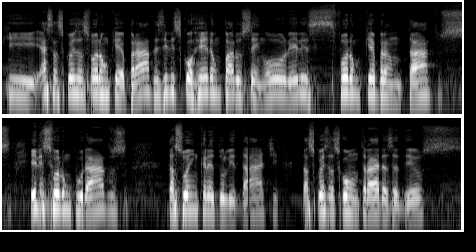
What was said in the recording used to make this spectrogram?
que essas coisas foram quebradas, eles correram para o Senhor, eles foram quebrantados, eles foram curados da sua incredulidade, das coisas contrárias a Deus.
